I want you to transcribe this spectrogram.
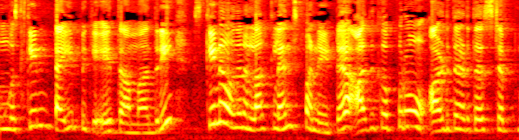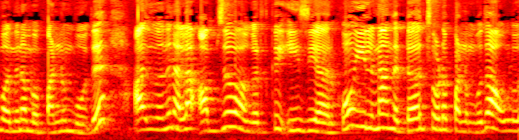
உங்கள் ஸ்கின் டைப்புக்கு ஏற்ற மாதிரி ஸ்கின்னை வந்து நல்லா கிளென்ஸ் பண்ணிவிட்டு அதுக்கப்புறம் அடுத்தடுத்த ஸ்டெப் வந்து நம்ம பண்ணும்போது அது வந்து நல்லா அப்சர்வ் ஆகிறதுக்கு ஈஸியாக இருக்கும். இல்லைனா அந்த டர்ட்ஸோட பண்ணும்போது அவ்வளோ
